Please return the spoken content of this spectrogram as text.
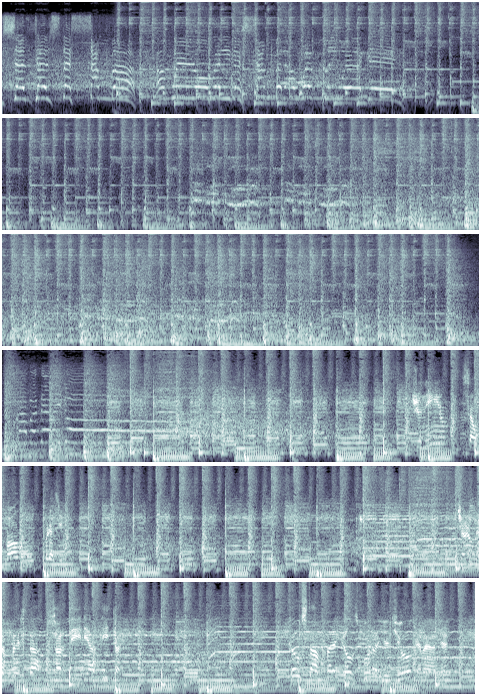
sent us the samba, and we're all ready to samba to Wembley again. Ravanelli Juninho, São Paulo, Brasil. Gianluca Sardinia, Italy. Phil Stamper in Goldsboro, you're joking, aren't you?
